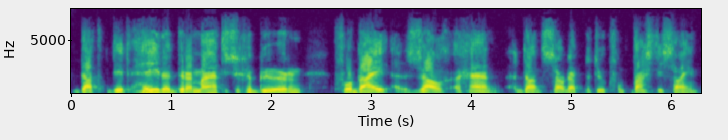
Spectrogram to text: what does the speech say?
dat dit hele dramatische gebeuren voorbij eh, zou gaan. Dan zou dat natuurlijk fantastisch zijn.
